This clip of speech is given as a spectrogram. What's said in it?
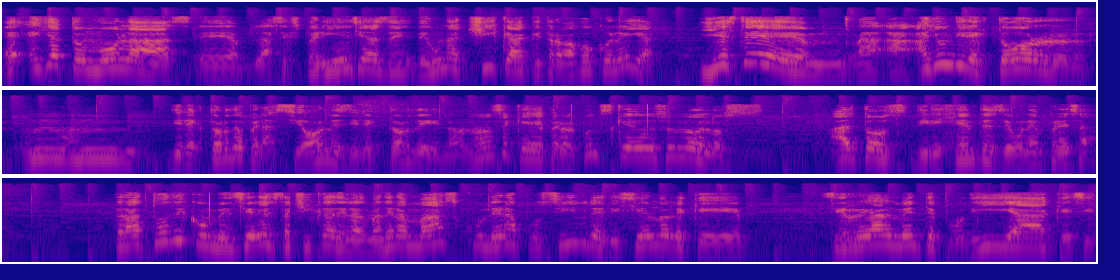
e, ella tomó las, eh, las experiencias de, una chica que trabajó con ella. Y este, a, hay un director, un, un, director de operaciones, director de, no, no sé qué, pero el punto es que es uno de los altos dirigentes de una empresa trató de convencer a esta chica de la manera más culera posible, diciéndole que si realmente podía, que si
